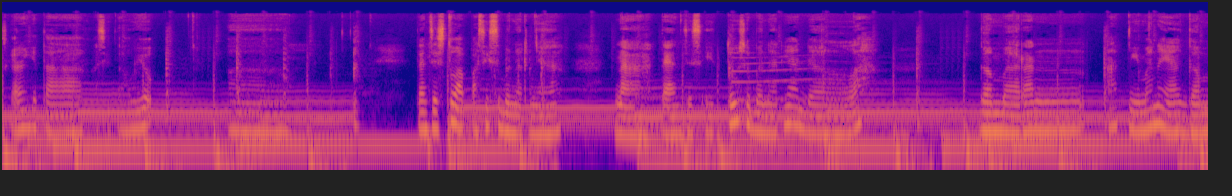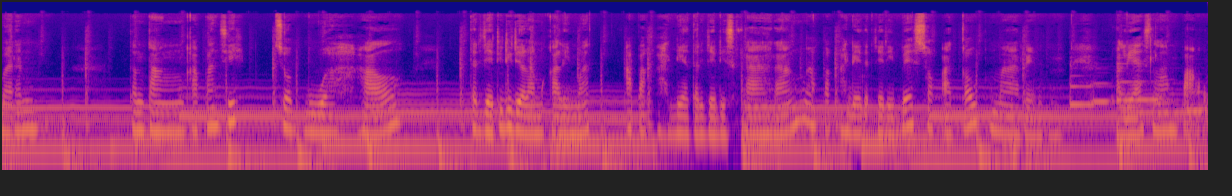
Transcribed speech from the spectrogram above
sekarang kita kasih tahu yuk tenses itu apa sih sebenarnya? Nah tenses itu sebenarnya adalah gambaran ah, gimana ya gambaran tentang kapan sih sebuah hal terjadi di dalam kalimat? Apakah dia terjadi sekarang? Apakah dia terjadi besok atau kemarin? Alias lampau.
